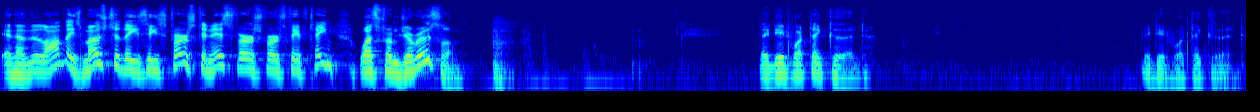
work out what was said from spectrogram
And a lot of these, most of these, these first in this verse, verse 15, was from Jerusalem. They did what they could. They did what they could.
